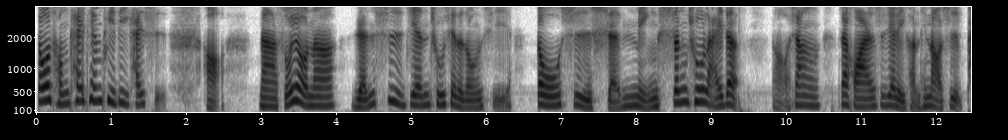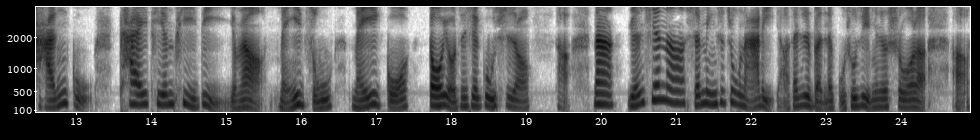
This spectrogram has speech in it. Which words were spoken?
都从开天辟地开始。好，那所有呢，人世间出现的东西。都是神明生出来的哦，像在华人世界里可能听到是盘古开天辟地，有没有？每一族、每一国都有这些故事哦。好，那原先呢，神明是住哪里啊？在日本的古书记里面就说了啊，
